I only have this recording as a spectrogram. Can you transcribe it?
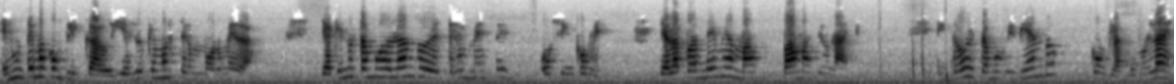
Es un tema complicado y es lo que más temor me da, ya que no estamos hablando de tres meses o cinco meses. Ya la pandemia más, va más de un año. Y todos estamos viviendo con clases online,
